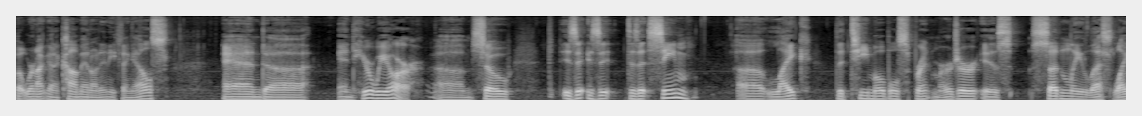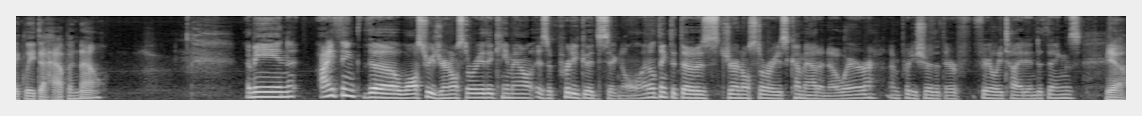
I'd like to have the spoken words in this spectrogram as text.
but we're not going to comment on anything else." And and here we are. Um, so, is it is it does it seem like the T-Mobile Sprint merger is suddenly less likely to happen now? I mean, I think the Wall Street Journal story that came out is a pretty good signal. I don't think that those journal stories come out of nowhere. I'm pretty sure that they're fairly tied into things. Yeah.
